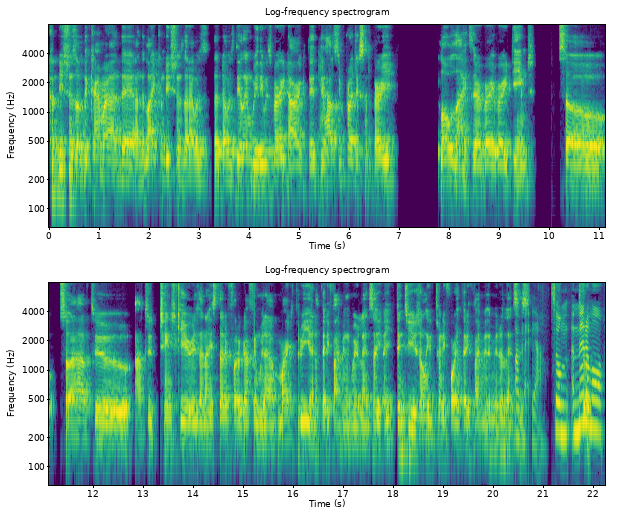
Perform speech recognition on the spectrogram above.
conditions of the camera and the and the light conditions that I was that I was dealing with, it was very dark. The, the housing projects had very low lights; they're very very dimmed. So so I have to I have to change gears, and I started photographing with a Mark III and a 35 millimeter lens. I, I tend to use only 24 and 35 millimeter lenses. Okay. Yeah. So m- a minimal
